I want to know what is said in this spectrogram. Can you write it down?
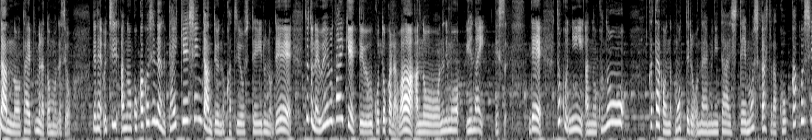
断のタイプ目だと思うんですよ。でね、うち、あの、骨格診断で体型診断っていうのを活用しているので、ちょっとね、ウェーブ体系っていうことからは、あの、何も言えないです。で、特に、あの、この、方が持ってるお悩みに対してもしかしたら骨格診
